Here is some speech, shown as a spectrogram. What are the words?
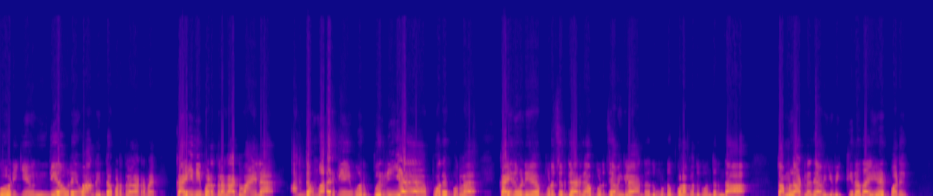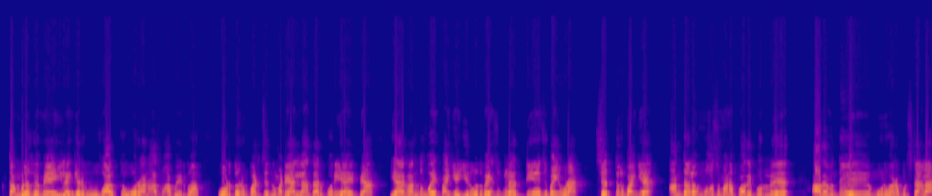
கோடிக்கு இந்தியாவிலேயும் அந்த இந்த படத்தில் காட்டுற மாதிரி கைதி படத்தில் காட்டுவாங்கல்ல அந்த மாதிரி ஒரு பெரிய போதைப் பொருளை கைது பண்ணி பிடிச்சிருக்காருங்க. பிடிச்சி அவங்கள அந்த இது மட்டும் புழக்கத்துக்கு வந்திருந்தா தமிழ்நாட்டில் தான் அவங்க விற்கிறதா ஏற்பாடு. தமிழகமே இளைஞர் வாழ்க்கை ஊரா நாசமாக போயிருக்கும். ஒருத்தனும் படிச்சிருக்க மாட்டேன் எல்லாம் தற்கூரி ஆயிருப்பான் இறந்தும் போயிருப்பாங்க. இருபது வயசுக்குள்ளே டீனேஜ் பையன் கூட செத்துருப்பாங்க. அந்தளவு மோசமான போதைப் பொருள். அதை வந்து மூணு வாரம் பிடிச்சிட்டாங்களா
